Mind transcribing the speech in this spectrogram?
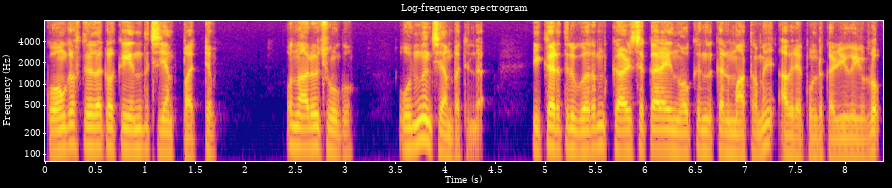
കോൺഗ്രസ് നേതാക്കൾക്ക് എന്ത് ചെയ്യാൻ പറ്റും? ഒന്ന് ആലോചിച്ച് നോക്കൂ. ഒന്നും ചെയ്യാൻ പറ്റില്ല. ഇക്കാര്യത്തിൽ വെറും കാഴ്ചക്കാരായി നോക്കി നിൽക്കാൻ മാത്രമേ അവരെ കൊണ്ട് കഴിയുകയുള്ളൂ.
